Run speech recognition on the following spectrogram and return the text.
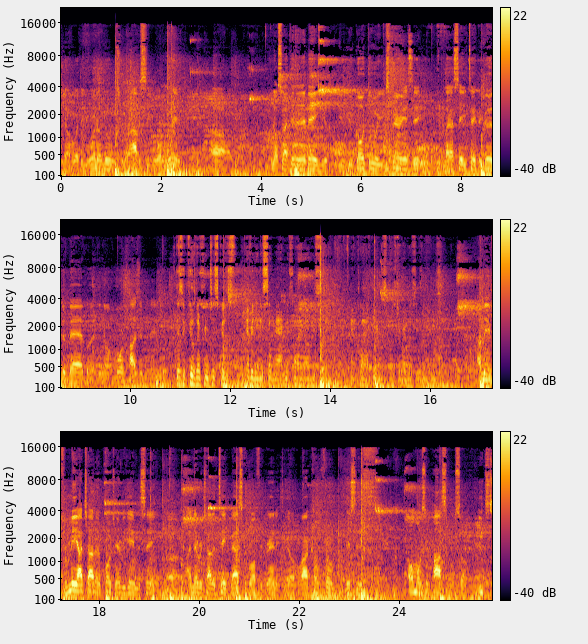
You know, whether you win or lose. You know, obviously you want to win. Uh, you know, so at the end of the day, you, you, you, go through it, you experience it. Like I say, you take the good, the bad, but you know, more positive than anything. Does it feel different just because everything is so magnified, obviously, in a playoff game as opposed to regular season games? I mean, for me, I try to approach every game the same. Uh, I never try to take basketball for granted. You know, where I come from, this is almost impossible. So each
